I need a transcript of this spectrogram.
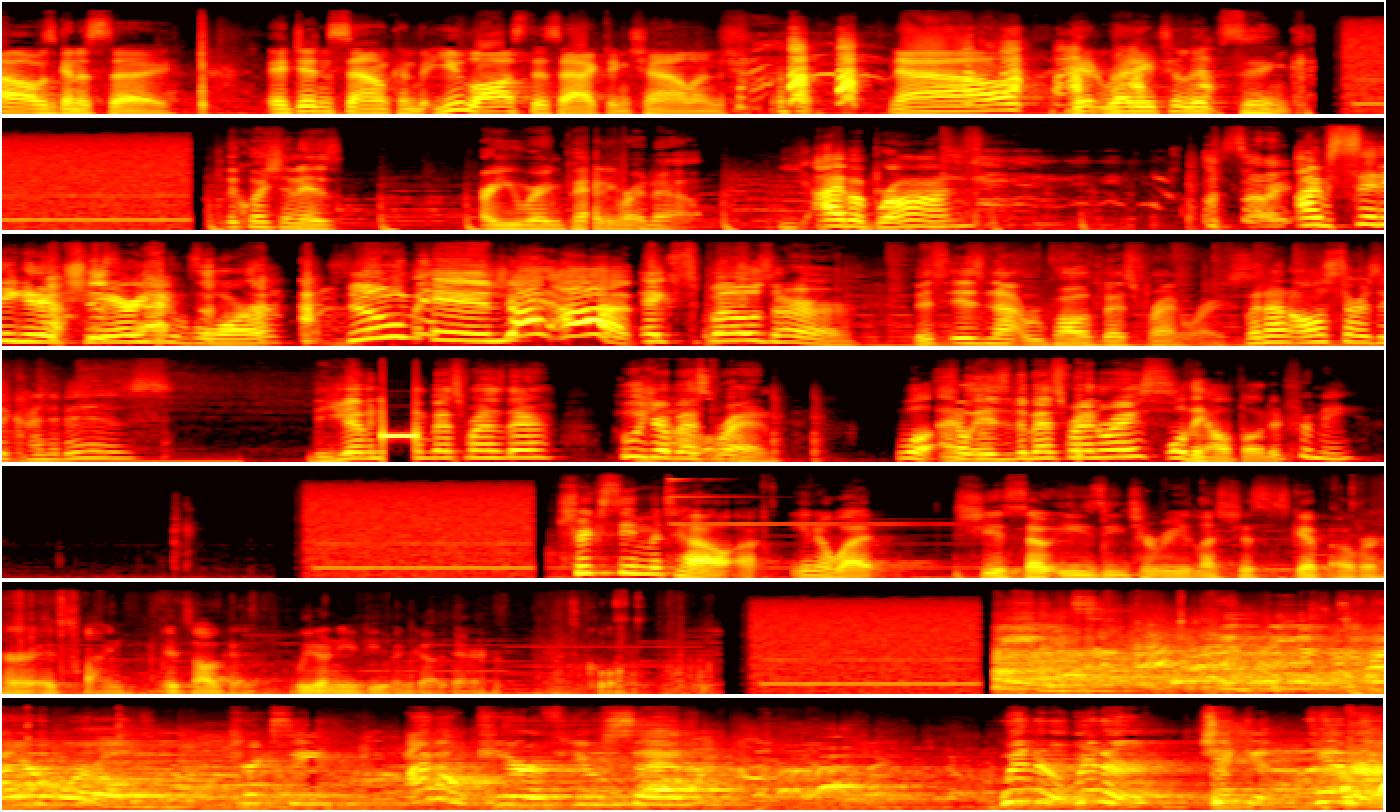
Oh, I was gonna say, it didn't sound conv- You lost this acting challenge. now, get ready to lip sync. The question is, are you wearing padding right now? I have a bra on. I'm sorry. I'm sitting in a chair, you whore. Zoom in. Shut up. Expose her. This is not RuPaul's best friend race. But on All Stars, it kind of is. Did you have any best friends there? Who's your best friend? Well, So is it the best friend race? well, they all voted for me. Trixie Mattel, uh, you know what? She is so easy to read. Let's just skip over her. It's fine. It's all good. We don't need to even go there. It's cool. In the entire world, Trixie, I don't care if you said winner, winner, chicken dinner.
